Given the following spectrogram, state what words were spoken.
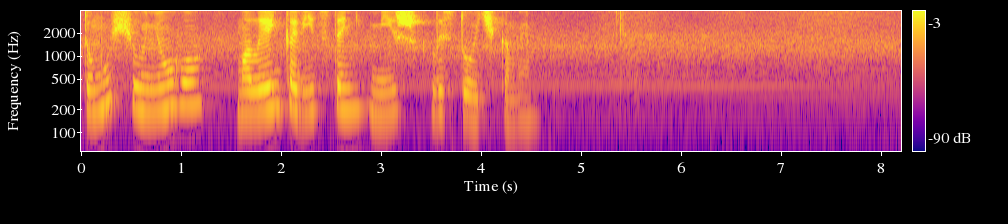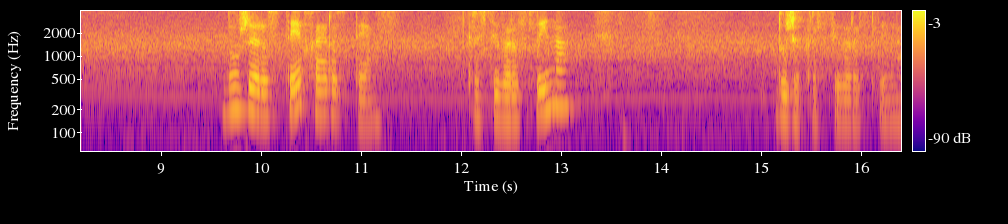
тому що у нього маленька відстань між листочками. Ну, вже росте, хай росте. Красива рослина. Дуже красива рослина.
